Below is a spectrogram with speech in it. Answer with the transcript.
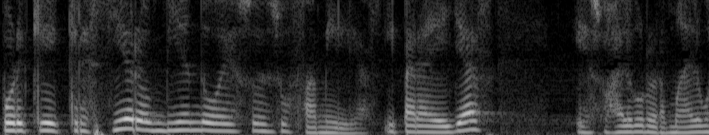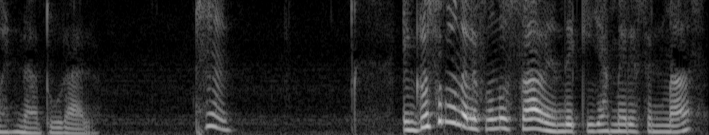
porque crecieron viendo eso en sus familias y para ellas eso es algo normal o es natural. Incluso cuando al fondo saben de que ellas merecen más,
